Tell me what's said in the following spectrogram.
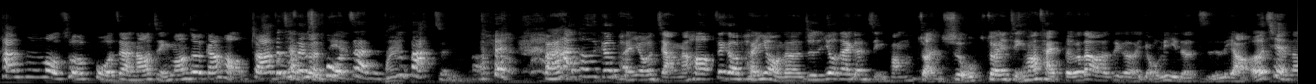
他就是露出了破绽，然后警方就刚好抓住这才不是那个，破绽的，就是大嘴巴。对反正他就是跟朋友讲，然后这个朋友呢，就是又在跟警方转述，所以警方才得到了这个有利的资料。而且呢，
